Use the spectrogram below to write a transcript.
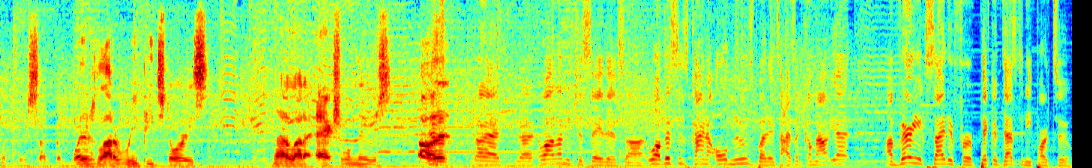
Look for something. Boy, there's a lot of repeat stories. Not a lot of actual news. Oh, that, well, let me just say this. Uh, well, this is kind of old news, but it hasn't come out yet. I'm very excited for Pick of Destiny Part Two.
